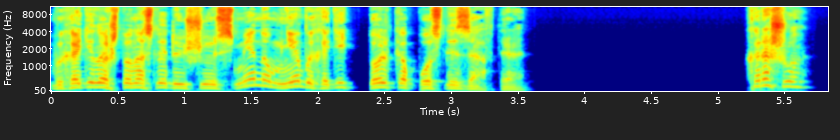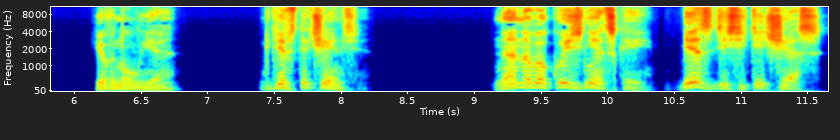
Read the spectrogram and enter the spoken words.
Выходило, что на следующую смену мне выходить только послезавтра. «Хорошо», — кивнул я. «Где встречаемся?» «На Новокузнецкой, без десяти час»,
